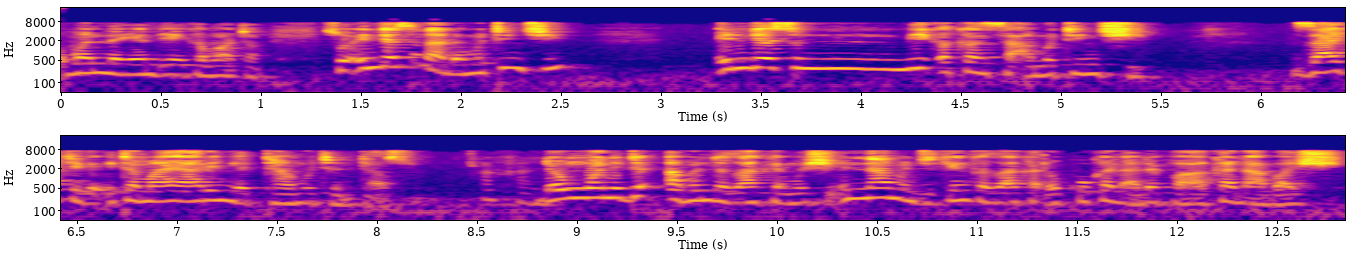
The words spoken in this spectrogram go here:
wannan yadda ya kamata. So in dai suna da mutunci in dai sun mika kansa a mutunci zaki ga ita ma yarinyar ta mutunta su. Don wani duk abin da zaka yi mishi in naman jikinka zaka ɗauko kana dafawa kana bashi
